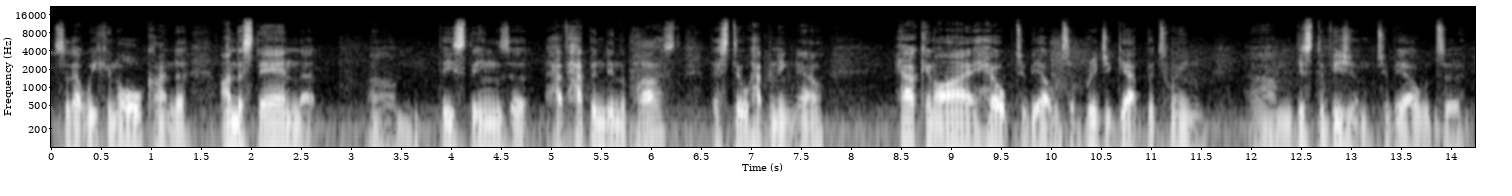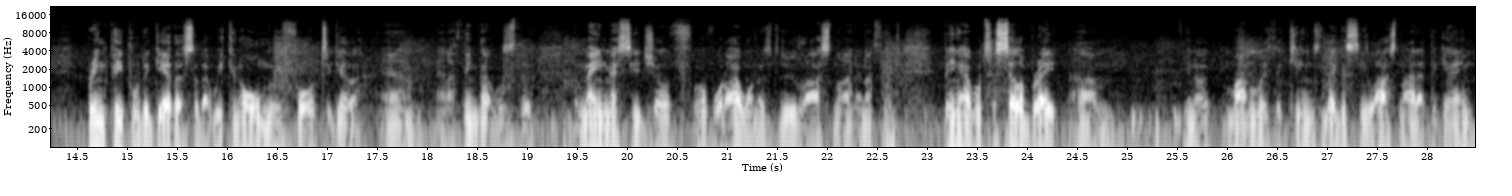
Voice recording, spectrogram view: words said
so that we can all kind of understand that um, these things are, have happened in the past, they're still happening now. How can I help to be able to bridge a gap between um, this division, to be able to bring people together so that we can all move forward together? Um, and I think that was the, the main message of, of what I wanted to do last night. And I think being able to celebrate um, you know Martin Luther King's legacy last night at the game,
